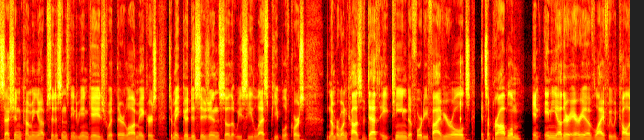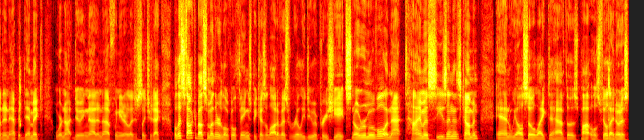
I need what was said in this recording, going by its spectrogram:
session coming up, citizens need to be engaged with their lawmakers to make good decisions so that we see less people. Of course, number one cause of death 18 to 45 year olds. It's a problem in any other area of life, we would call it an epidemic. We're not doing that enough. We need our legislature to act. But let's talk about some other local things because a lot of us really do appreciate snow removal, and that time of season is coming. And we also like to have those potholes filled. I notice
